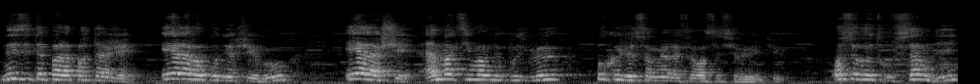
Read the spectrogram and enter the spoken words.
N'hésitez pas à la partager et à la reproduire chez vous. Et à lâcher un maximum de pouces bleus pour que je sois mieux référencé sur YouTube. On se retrouve samedi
